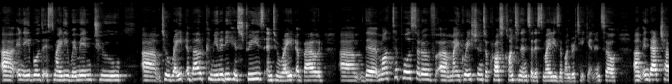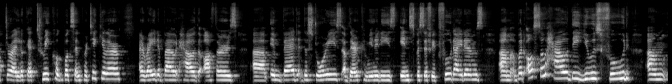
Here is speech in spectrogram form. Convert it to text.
uh, enabled Ismaili women to um, to write about community histories and to write about um, the multiple sort of uh, migrations across continents that Ismailis have undertaken. And so, um, in that chapter, I look at three cookbooks in particular. I write about how the authors um, embed the stories of their communities in specific food items, um, but also how they use food um,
